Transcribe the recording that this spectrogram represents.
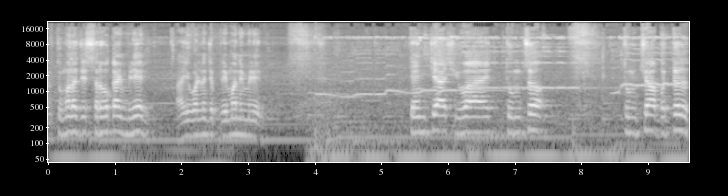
आणि तुम्हाला जे सर्व काय मिळेल आई वडिलांच्या प्रेमाने मिळेल त्यांच्याशिवाय तुमचं तुमच्याबद्दल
